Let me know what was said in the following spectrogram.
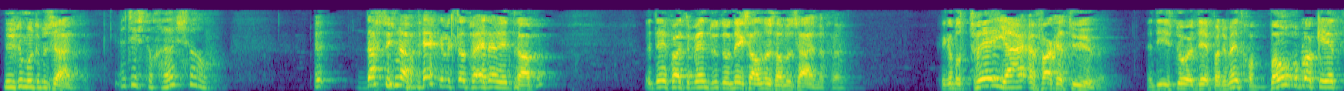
Nu ze moeten bezuinigen. Het is toch heus zo? Eh, Dacht u nou werkelijk dat wij daarin trappen? Het departement doet er niks anders dan bezuinigen. Ik heb al twee jaar een vacature. En die is door het departement gewoon geblokkeerd,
